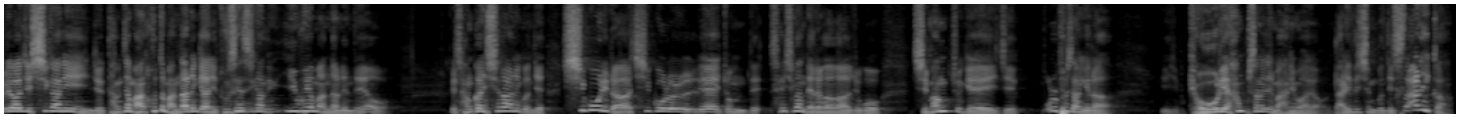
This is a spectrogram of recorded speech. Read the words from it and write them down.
그래가지고 시간이 이제 당장 그것도 만나는 게 아니고 두세 시간 이후에 만나는데요. 잠깐 쉬라는 건 이제 시골이라 시골에 좀 세 시간 내려가 가지고 지방 쪽에 이제 골프장이라 겨울에 한국 사람들이 많이 와요. 나이 드신 분들이 싸니까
